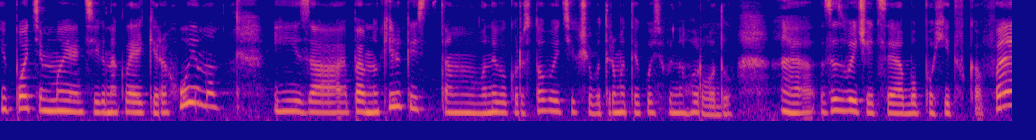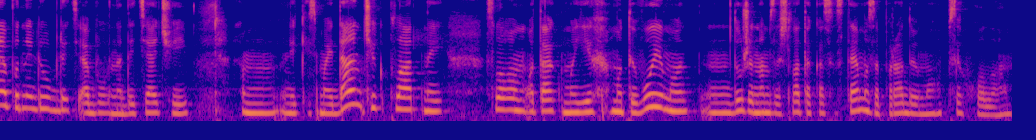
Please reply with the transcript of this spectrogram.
І потім ми ці наклейки рахуємо, і за певну кількість там вони використовують їх, щоб отримати якусь винагороду. Е, Зазвичай це або похід в кафе вони люблять, або на дитячий якийсь майданчик платний. Словом, отак ми їх мотивуємо. Дуже нам зайшла така система за порадою мого психолога.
